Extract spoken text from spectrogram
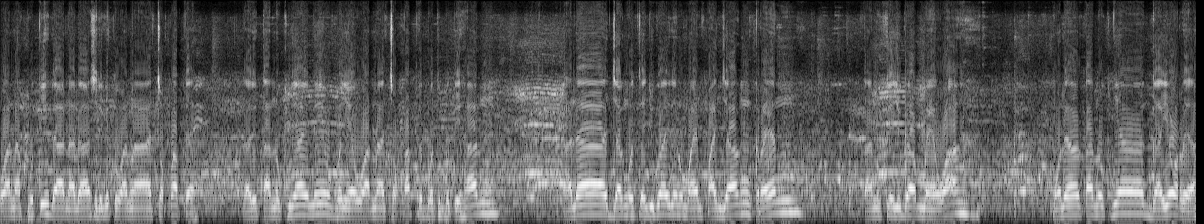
warna putih dan ada sedikit warna coklat ya. Dari tanduknya ini mempunyai warna coklat keputih-putihan ada janggutnya juga ini lumayan panjang keren. Tanduknya juga mewah. Model tanduknya gayor ya.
